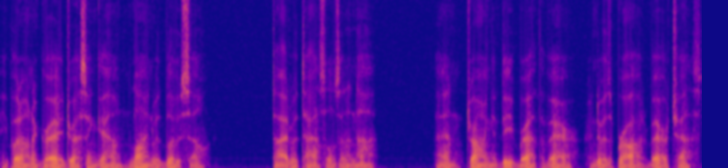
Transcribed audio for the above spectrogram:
he put on a gray dressing gown lined with blue silk, tied with tassels in a knot, and, drawing a deep breath of air into his broad, bare chest,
